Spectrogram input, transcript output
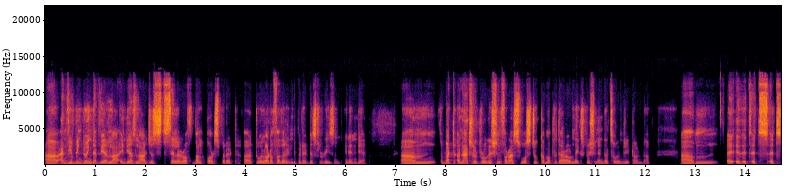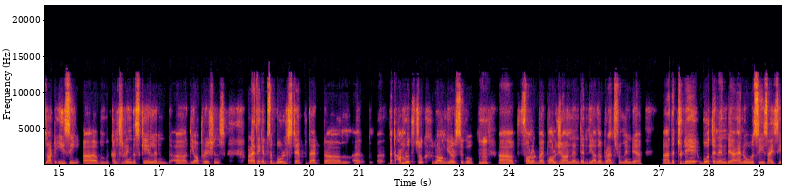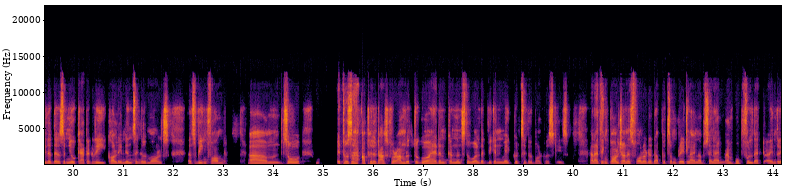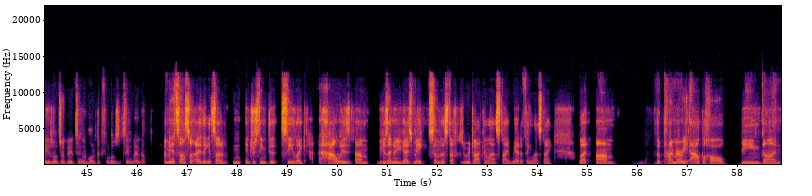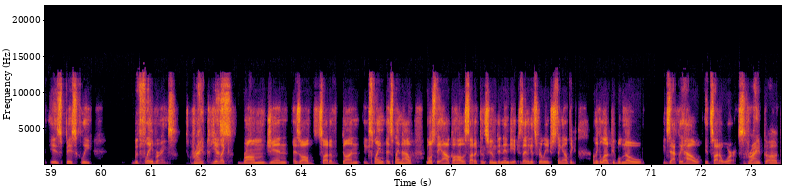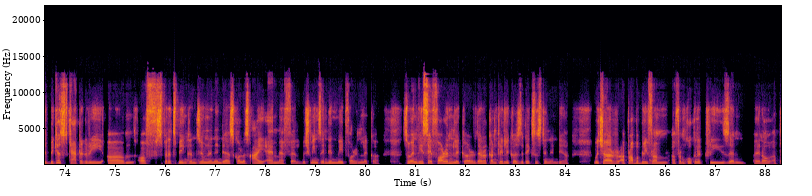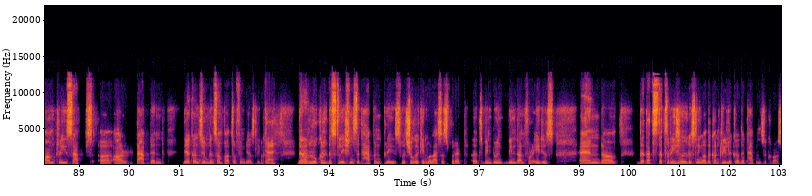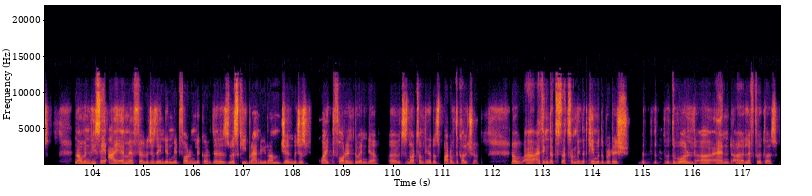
Uh, and we've been doing that. We are la- india's largest seller of bulk malt spirit uh, to a lot of other independent distilleries in, in india. Um, but a natural progression for us was to come up with our own expression and that's how indri turned up um, it, it, it's it's not easy um, considering the scale and uh, the operations but i think it's a bold step that um, uh, uh, that amrut took long years ago Mhm. uh, followed by paul john and then the other brands from india uh, that today, both in India and overseas, I see that there's a new category called Indian single malts that's being formed. Um, so it was an uphill task for Amrut to go ahead and convince the world that we can make good single malt whiskies. And I think Paul John has followed it up with some great lineups. And I'm, I'm hopeful that uh, Indri is also a great single malt that follows the same lineup. I mean, it's also I think it's sort of interesting to see like how is um because I know you guys make some of this stuff because we were talking last night. We had a thing last night, but um the primary alcohol being done is basically with flavorings Right. Yes. like rum, gin is all sort of done. Explain explain how most of the alcohol is sort of consumed in India because I think it's really interesting. I don't think I think a lot of people know exactly how it sort of works. Right. Uh, the biggest category um, of spirits being consumed in India is called as IMFL, which means Indian made foreign liquor. So when we say foreign liquor, there are country liquors that exist in India, which are uh, probably from uh, from coconut trees and you know palm tree saps uh, are tapped and they are consumed in some parts of India's liquor Okay. there are local distillations that happen place with sugarcane molasses spirit. That's been doing been done for ages. And uh, that, that's that's a regional distilling or the country liquor that happens across now when we say imfl which is the indian made foreign liquor there is whiskey brandy rum gin which is quite foreign to india uh, which is not something that was part of the culture now uh, i think that's that's something that came with the british with, with, with the world uh, and uh, left with us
